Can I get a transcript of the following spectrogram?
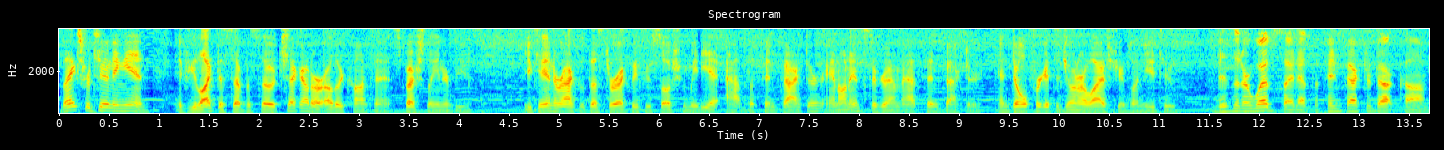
Thanks for tuning in. If you like this episode, check out our other content, especially interviews. You can interact with us directly through social media at The Fin Factor and on Instagram at Fin Factor. And don't forget to join our live streams on YouTube. Visit our website at thefinfactor.com,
